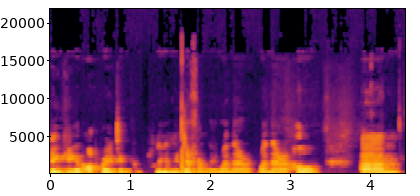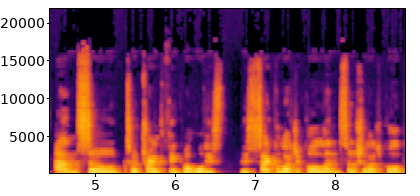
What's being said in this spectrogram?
thinking and operating completely differently when they're when they're at home. Um, and so so trying to think about all these these psychological and sociological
